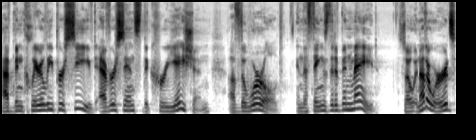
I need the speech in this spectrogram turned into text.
have been clearly perceived ever since the creation of the world in the things that have been made. So, in other words,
